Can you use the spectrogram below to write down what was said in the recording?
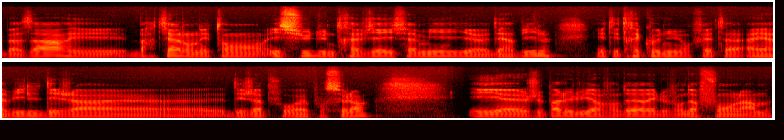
bazar. Et Bartial, en étant issu d'une très vieille famille euh, d'Erbil, était très connu en fait à, Erbil déjà, euh, déjà pour, pour cela. Et je parle de lui à un vendeur et le vendeur fond en larmes.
